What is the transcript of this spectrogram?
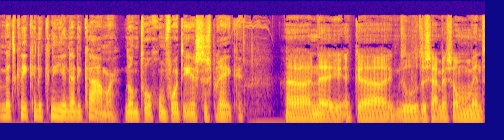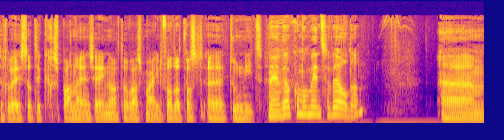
met knikkende knieën naar die Kamer dan toch, om voor het eerst te spreken? Eh, nee, ik, eh, ik bedoel, er zijn best wel momenten geweest dat ik gespannen en zenuwachtig was. Maar in ieder geval, dat was eh, toen niet. Nee, welke momenten wel dan? Ehm,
